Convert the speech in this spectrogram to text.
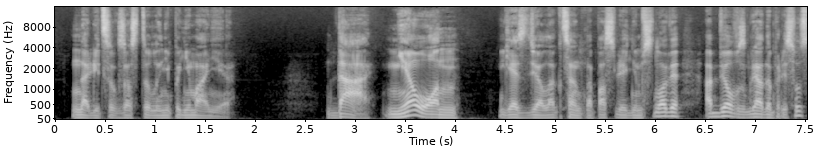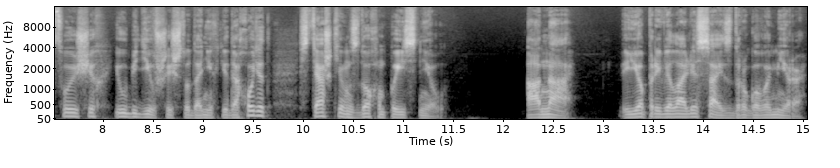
— на лицах застыло непонимание. «Да, не он», я сделал акцент на последнем слове, обвел взглядом присутствующих и, убедившись, что до них не доходит, с тяжким вздохом пояснил. «Она. Ее привела лиса из другого мира».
